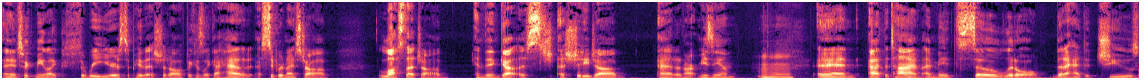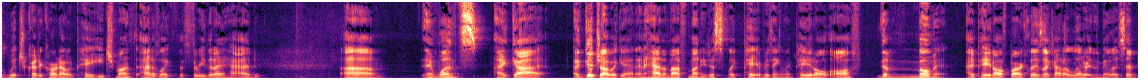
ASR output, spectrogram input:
and it took me like three years to pay that shit off because like I had a super nice job, lost that job, and then got a, sh- a shitty job at an art museum. Mhm. And at the time, I made so little that I had to choose which credit card I would pay each month out of like the three that I had. Um, and once I got a good job again and had enough money to like pay everything and then pay it all off, the moment I paid off Barclays, I got a letter in the mail that said,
